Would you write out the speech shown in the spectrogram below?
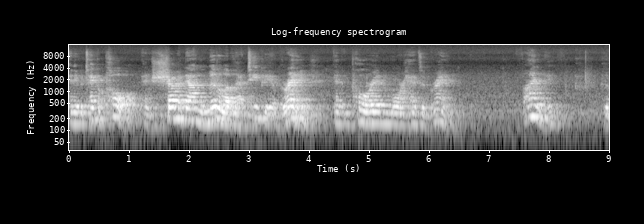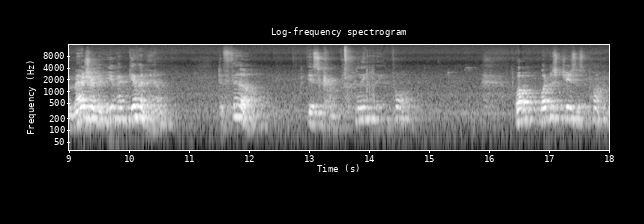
And he would take a pole and shove it down the middle of that teepee of grain and pour in more heads of grain. Finally, the measure that you had given him to fill is completely full. Well, what is Jesus' point?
